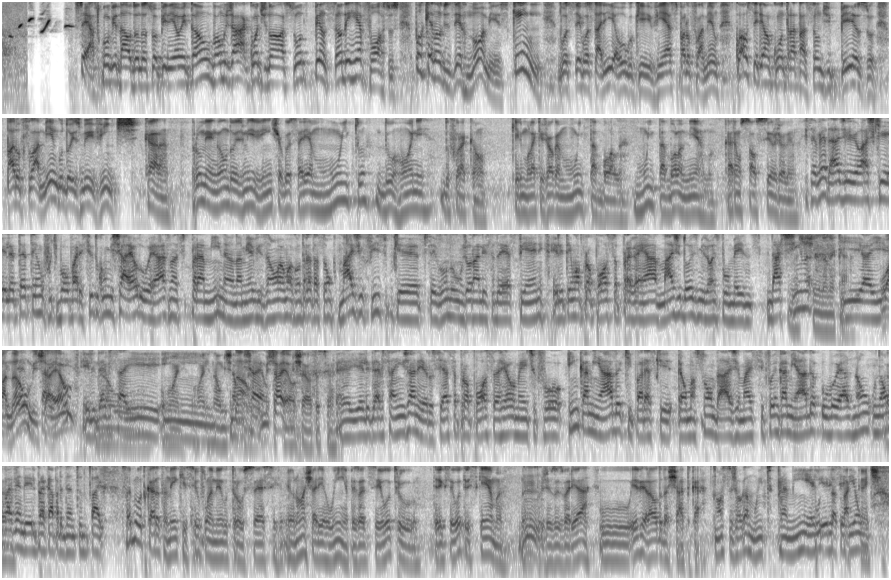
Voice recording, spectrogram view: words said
Certo, com o Vidal dando a sua opinião, então vamos já continuar o assunto pensando em reforços. Por que não dizer nomes? Quem você gostaria, Hugo, que viesse para o Flamengo? Qual seria uma contratação de peso para o Flamengo 2020? Cara, pro Mengão 2020 eu gostaria muito do Rony do Furacão. Aquele moleque joga muita bola, muita bola mesmo. O cara é um salseiro jogando. Isso é verdade, eu acho que ele até tem um futebol parecido com o Michael do Goiás, mas pra mim, né, na minha visão, é uma contratação mais difícil, porque segundo um jornalista da ESPN, ele tem uma proposta pra ganhar mais de 2 milhões por mês da China. China, né, cara? E aí O anão, deve Michael? sair- ele deve Não, sair o em Rony- Rony- não, Michael. Não, Michael. o Michael. O Michel, tá certo. É, e ele deve sair em janeiro. Se essa proposta realmente for encaminhada, que parece que é uma sondagem, mas se for encaminhada, o Goiás não, não É. vai vender ele pra cá, pra dentro do país. Sabe um outro cara também que se o Flamengo trouxesse, eu não acharia ruim, apesar de ser outro, teria que ser outro esquema, né, Hum. pro Jesus variar, o Everaldo da Chape, cara. Nossa, joga muito. Pra mim, ele, ele seria um,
